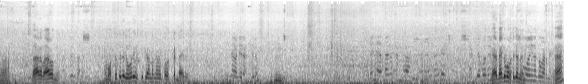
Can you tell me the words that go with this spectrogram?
ആ വേറെ വേറെ ഒന്ന് ഞാൻ മൊത്തത്തിൽ ലോറി എടുത്തിട്ടുണ്ടെന്നാണ് ഇപ്പോൾ ഒക്കെ ഉണ്ടായത്. എന്റെ വണ്ടി രണ്ടിലും. ഉം. ഞാൻ എയർബാഗ് ഒക്കെ ഉണ്ടോ? എയർബാഗ് അടിച്ചപ്പോൾ അതിൽ എയർ ബാഗ് പുറത്തേക്ക് ഏഹ്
